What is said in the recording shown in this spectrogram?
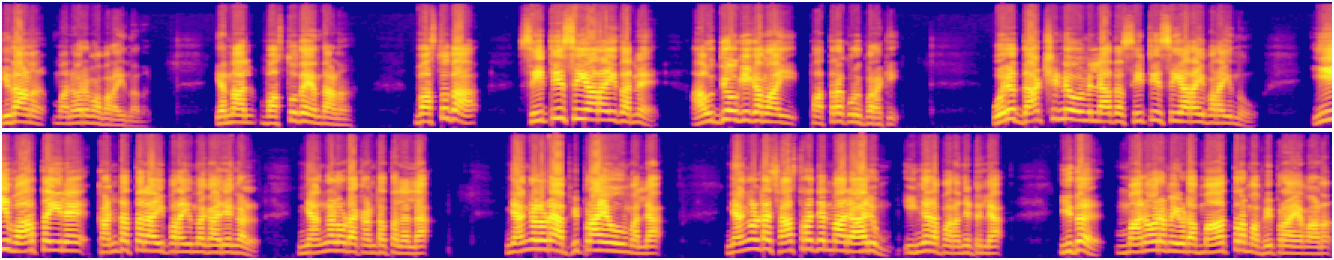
ഇതാണ് മനോരമ പറയുന്നത്. എന്നാൽ വസ്തുത എന്താണ്? വസ്തുത C T C R I തന്നെ ഔദ്യോഗികമായി പത്രക്കുറിപ്പിറക്കി ഒരു ദാക്ഷിണ്യവുമില്ലാതെ C T C R I പറയുന്നു ഈ വാർത്തയിലെ കണ്ടെത്തലായി പറയുന്ന കാര്യങ്ങൾ ഞങ്ങളുടെ കണ്ടെത്തലല്ല. ഞങ്ങളുടെ അഭിപ്രായവുമല്ല. ഞങ്ങളുടെ ശാസ്ത്രജ്ഞന്മാരാരും ഇങ്ങനെ പറഞ്ഞിട്ടില്ല. ഇത് മനോരമയുടെ മാത്രം അഭിപ്രായമാണ്.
